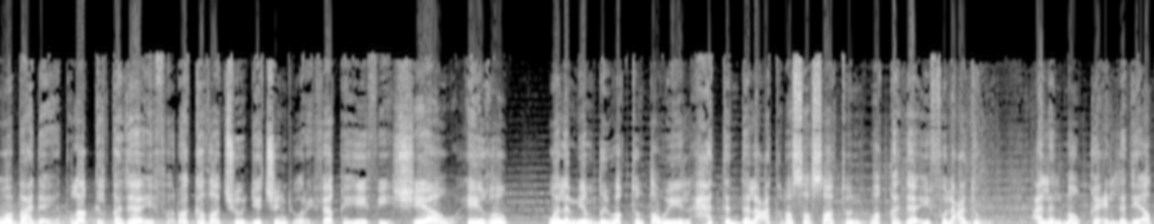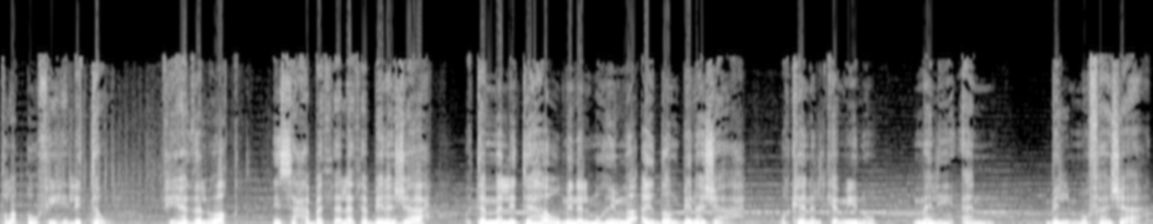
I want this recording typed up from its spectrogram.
وبعد إطلاق القذائف ركض تشو جيتشينج ورفاقه في شياو هيغو ولم يمض وقت طويل حتى اندلعت رصاصات وقذائف العدو على الموقع الذي أطلقوا فيه للتو. في هذا الوقت انسحب الثلاثة بنجاح وتم الانتهاء من المهمة أيضا بنجاح وكان الكمين مليئا بالمفاجآت.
